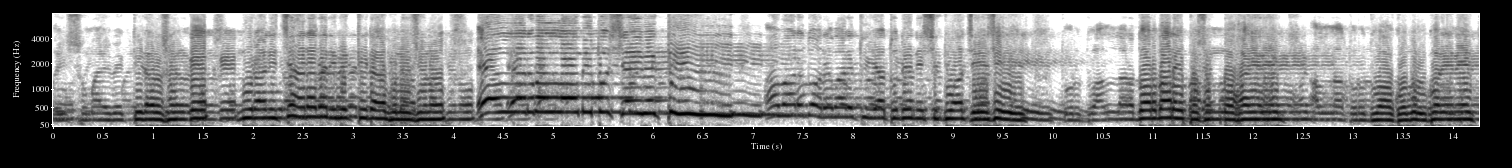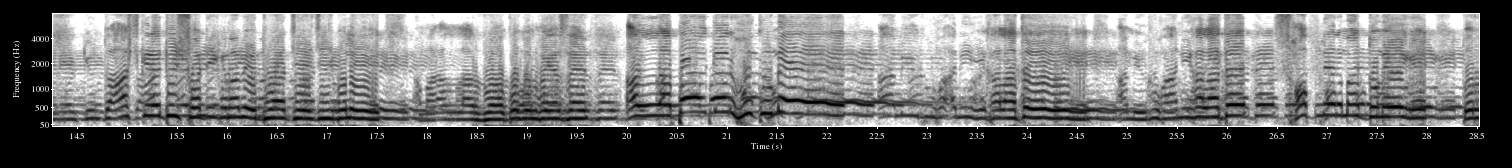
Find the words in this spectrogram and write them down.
ওই সময় ব্যক্তিটার সঙ্গে নুরানি চেহারাদারি ব্যক্তিটা বলেছিল। "এ আল্লাহর আমি তো সেই ব্যক্তি। আমার দরবারে তুই এতদিন এসে দোয়া চেয়েছিস। তোর দোয়া আল্লাহর দরবারে পছন্দ হয়নি আল্লাহ তোর দোয়া কবুল করে নে। কিন্তু আজকে তুই সঠিকভাবে দোয়া চেয়েছিস বলে আমার আল্লাহর দোয়া কবুল হয়েছে। আল্লাহ পাকের হুকুমে রুহানি হালাতে, আমি রুহানি হালাতে স্বপ্নের মাধ্যমে তোর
